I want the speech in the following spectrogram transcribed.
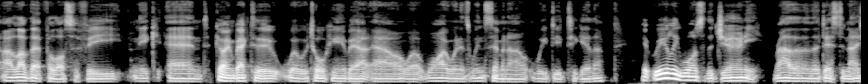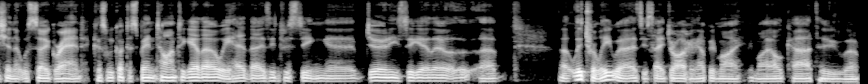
I love that philosophy, Nick. And going back to where we're talking about our uh, Why Winners Win seminar we did together, it really was the journey rather than the destination that was so grand because we got to spend time together. We had those interesting uh, journeys together. Uh, uh, literally, as you say, driving up in my in my old car to uh,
